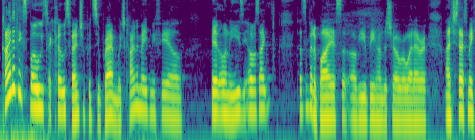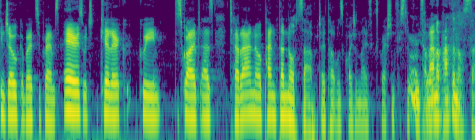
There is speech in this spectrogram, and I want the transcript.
kind of exposed a close friendship with Supremme, which kind of made me feel a bit uneasy. I was like, that's a bit of bias of- of you being on the show or whatever. And she starts making joke about Supremme's heirs, which Killer Qu- Queen described as Terreno Pantanoso, which I thought was quite a nice expression for slippery slope. Tamana Pantanosa.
